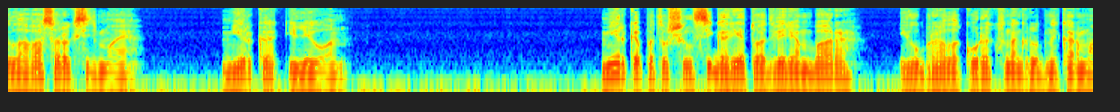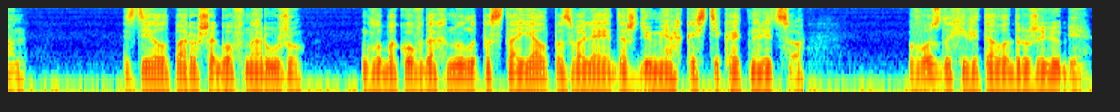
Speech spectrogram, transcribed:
Глава 47. Мирка и Леон. Мирка потушил сигарету о дверь амбара и убрал окурок в нагрудный карман. Сделал пару шагов наружу, глубоко вдохнул и постоял, позволяя дождю мягко стекать на лицо. В воздухе витало дружелюбие,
